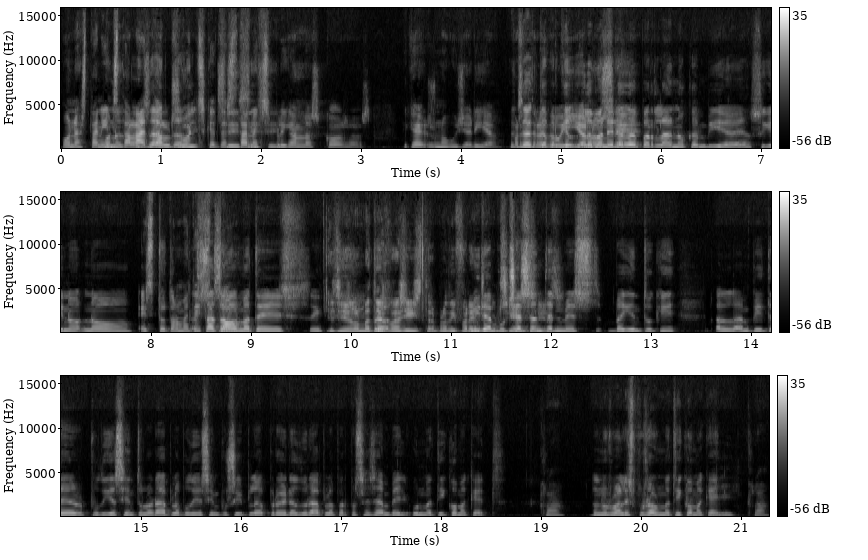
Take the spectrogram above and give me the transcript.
on estan instal·lats exacte. els ulls que t'estan sí, sí, explicant sí. les coses. I que és una bogeria. Exacte, per traduir, perquè la no manera sé... de parlar no canvia, eh? O sigui, no... no... És tot el mateix Estàs en el mateix... Sí. És el mateix però, registre, però diferents mira, consciències. Mira, potser s'entén més veient-ho aquí en Peter podia ser intolerable, podia ser impossible, però era durable per passejar amb ell un matí com aquest. Clar. El normal és posar un matí com aquell, Clar.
